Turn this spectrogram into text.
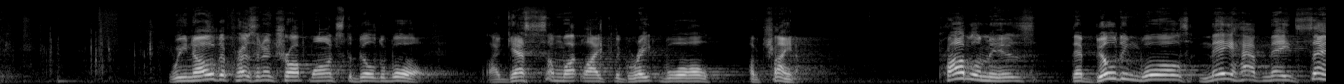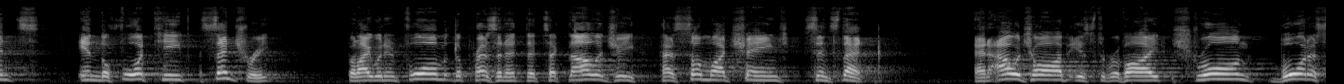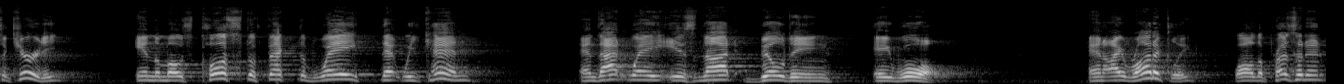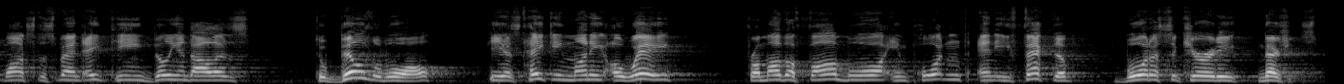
We know that President Trump wants to build a wall, I guess somewhat like the Great Wall of China. Problem is that building walls may have made sense in the 14th century, but I would inform the President that technology has somewhat changed since then. And our job is to provide strong border security in the most cost effective way that we can, and that way is not building a wall. And ironically, while the president wants to spend $18 billion to build the wall, he is taking money away from other far more important and effective border security measures.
